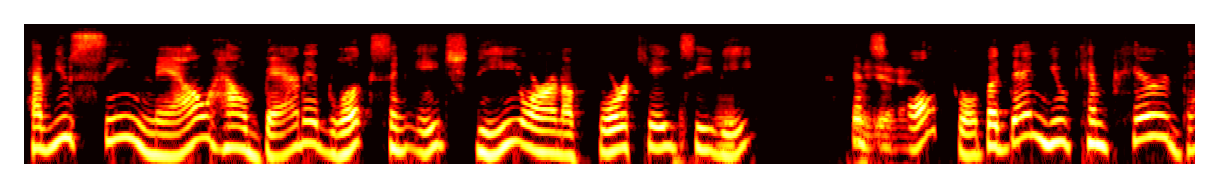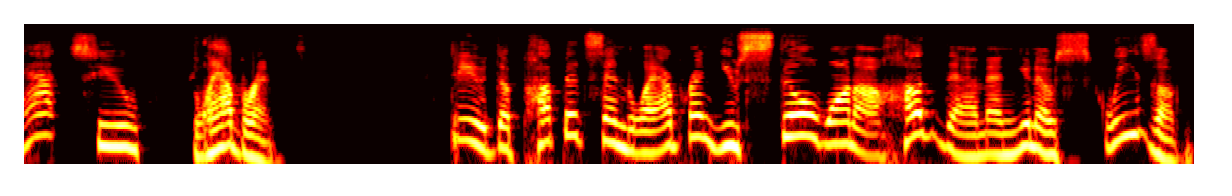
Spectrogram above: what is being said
have you seen now how bad it looks in HD or on a 4K TV? It's yeah. awful. But then you compare that to Labyrinth. Dude, the puppets in Labyrinth, you still want to hug them and, you know, squeeze them.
